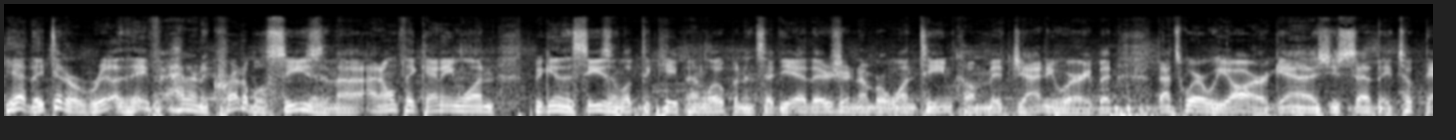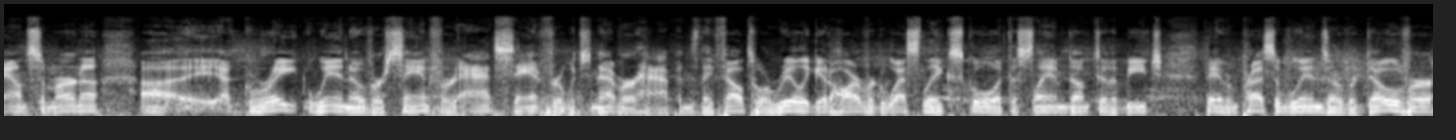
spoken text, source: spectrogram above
Yeah, they did a. They've had an incredible season. Uh, I don't think anyone at the beginning of the season looked at Cape Henlopen and said, "Yeah, there's your number one team come mid-January." But that's where we are again. As you said, they took down Smyrna. Uh, a great win over Sanford at Sanford, which never happens. They fell to a really good Harvard Westlake school at the slam dunk to the beach. They have impressive wins over Dover,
